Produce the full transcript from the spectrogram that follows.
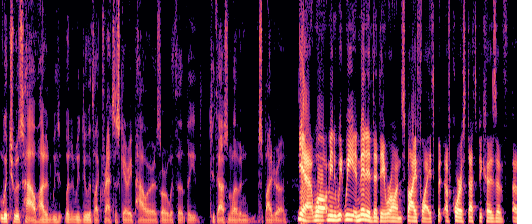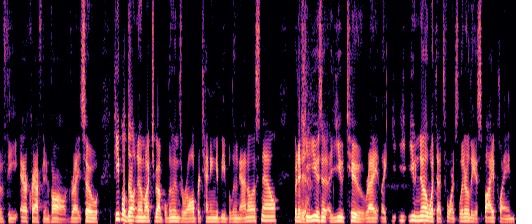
Which was how? How did we? What did we do with like Francis Gary Powers or with the, the 2011 spy drone? Yeah, well, I mean, we, we admitted that they were on spy flights, but of course, that's because of, of the aircraft involved, right? So people don't know much about balloons. We're all pretending to be balloon analysts now. But if Yeah. you use a U two, right, like y- you know what that's for. It's literally a spy plane.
